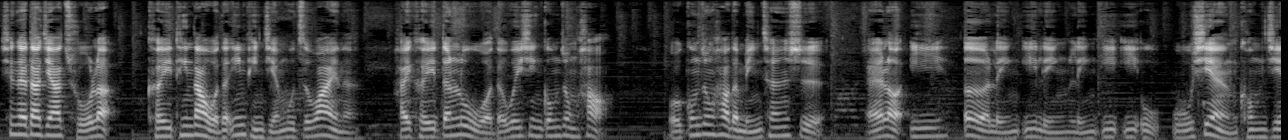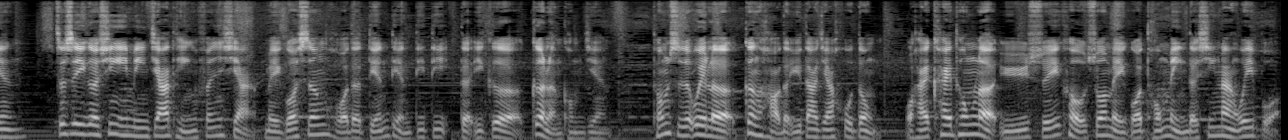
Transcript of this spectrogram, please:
现在大家除了可以听到我的音频节目之外呢，还可以登录我的微信公众号。我公众号的名称是 L 一二零一零零一一五无限空间。这是一个新移民家庭分享美国生活的点点滴滴的一个个人空间。同时，为了更好的与大家互动。我还开通了与随口说美国同名的新浪微博。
